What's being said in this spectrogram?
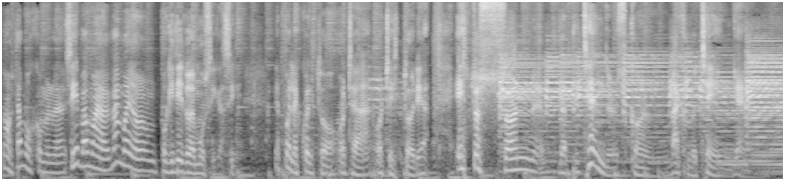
No, estamos como... Sí, vamos a, vamos a un poquitito de música, sí. Después les cuento otra, otra historia. Estos son The Pretenders con Back on the Chain Gang.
